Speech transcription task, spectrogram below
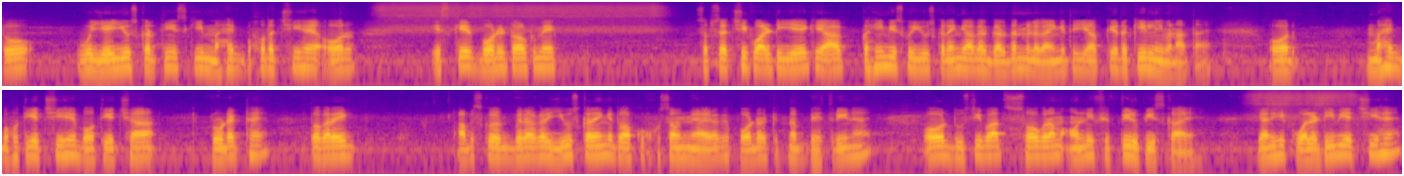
तो वो ये यूज़ करती हैं, इसकी महक बहुत अच्छी है और इसके बॉडी टॉक में सबसे अच्छी क्वालिटी ये है कि आप कहीं भी इसको यूज़ करेंगे, अगर गर्दन में लगाएँगे तो ये आपके रकील नहीं बनाता है। और महक बहुत ही अच्छी है, बहुत ही अच्छा प्रोडक्ट है। तो अगर एक, आप इसको एक बार अगर यूज़ करेंगे तो आपको खुद समझ में आएगा कि पाउडर कितना बेहतरीन है। और दूसरी बात, सौ ग्राम ओनली फिफ्टी रुपीज़ का है। यानी कि क्वालिटी भी अच्छी है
